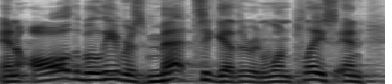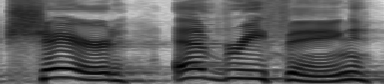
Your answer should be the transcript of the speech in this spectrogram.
And all the believers met together in one place and shared everything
